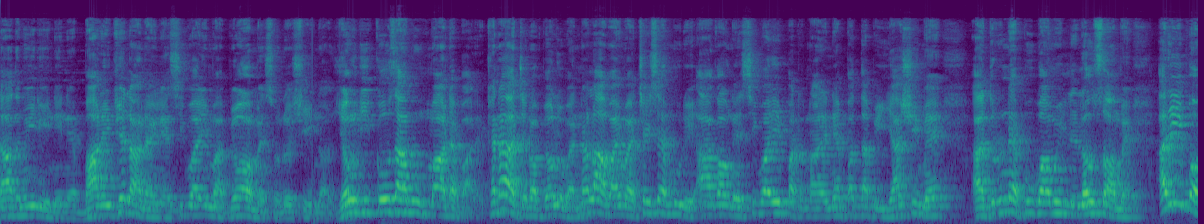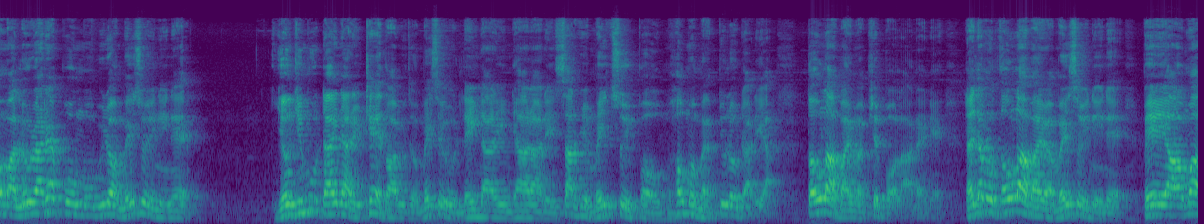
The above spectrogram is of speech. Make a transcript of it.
သားသမီးတွေအနေနဲ့ဘာတွေဖြစ်လာနိုင်လဲစီးပွားရေးမှာပြောရမယ်ဆိုလို့ရှိရင်တော့ယုံကြည်ကိုးစားမှုမှားတတ်ပါတယ်ခဏကျွန်တော်ပြောလို့ပဲနှစ်လပိုင်းမှာချိတ်ဆက်မှုတွေအားကောင်းတဲ့စီးပွားရေးပါတနာတွေနဲ့ပတ်သက်ပြီးရရှိမယ်အဲသူတို့နဲ့ပူးပေါင်းပြီးလှုပ်ဆောင်မယ်အဲ့ဒီအပေါ်မှာလိုရာတဲ့ပုံမူပြီးတော့မိတ်ဆွေအနေနဲ့ယုံကြည်မှုတိုင်းတာတွေထည့်သွားပြီးဆိုမိတ်ဆွေကိုလိန်တာတွေညာတာတွေစသဖြင့်မိတ်ဆွေပေါ်မဟုတ်မမှန်ပြုတ်လောက်တာတွေက3လပိုင်းမှာဖြစ်ပေါ်လာနိုင်တယ်ဒါကြောင့်မို့3လပိုင်းမှာမိတ်ဆွေအနေနဲ့ဘယ်အောင်မှ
